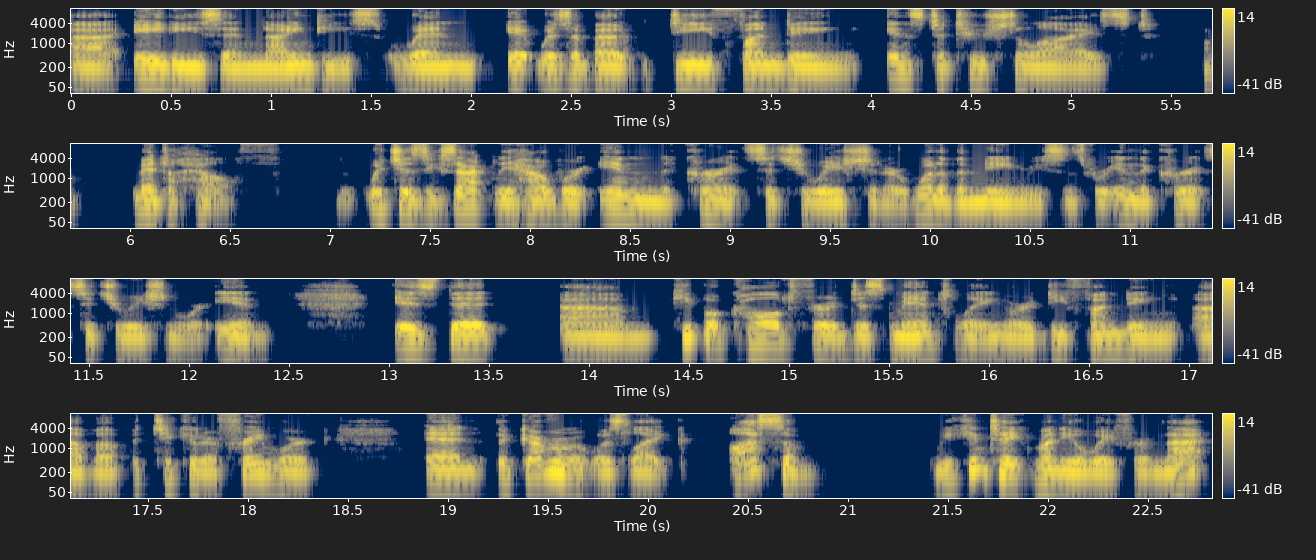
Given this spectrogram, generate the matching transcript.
uh, 80s and 90s when it was about defunding institutionalized mental health, which is exactly how we're in the current situation, or one of the main reasons we're in the current situation we're in, is that um, people called for a dismantling or a defunding of a particular framework. And the government was like, awesome, we can take money away from that.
